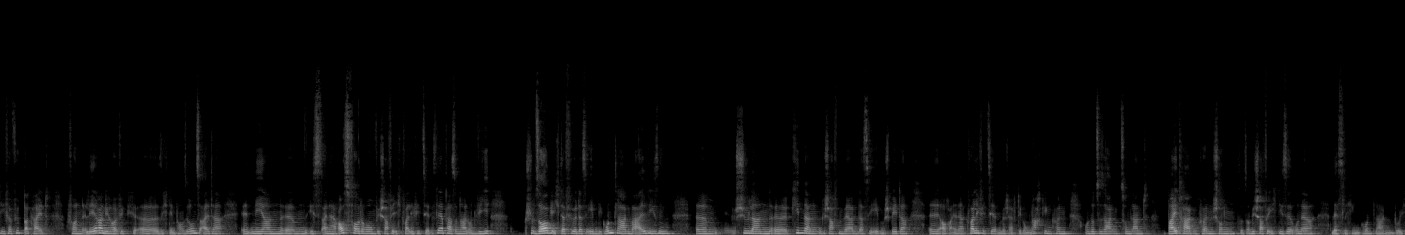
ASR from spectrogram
die Verfügbarkeit von Lehrern, die häufig äh, sich dem Pensionsalter nähern, ist eine Herausforderung. Wie schaffe ich qualifiziertes Lehrpersonal und wie sorge ich dafür, dass eben die Grundlagen bei all diesen Schülern, Kindern geschaffen werden, dass sie eben später äh, auch einer qualifizierten Beschäftigung nachgehen können und sozusagen zum Land beitragen können. Schon sozusagen, wie schaffe ich diese unerlässlichen Grundlagen durch,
